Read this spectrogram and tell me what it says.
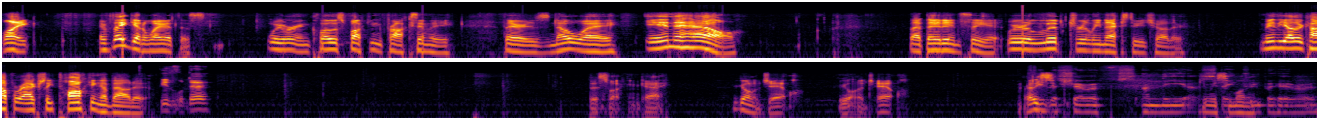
Like, if they get away with this, we were in close fucking proximity. There is no way in hell that they didn't see it. We were literally next to each other. Me and the other cop were actually talking about it. Beautiful day. This fucking guy. You're going to jail. You're going to jail. Or I at least the sheriffs and the uh, Give me state some money. trooper here are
